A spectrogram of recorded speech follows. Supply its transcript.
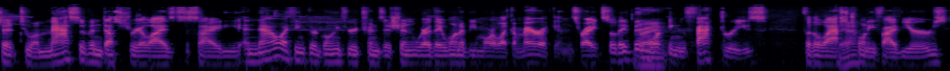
to to a massive industrialized society. And now I think they're going through a transition where they want to be more like Americans, right? So they've been Right. working in factories for the last Yeah. 25 years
